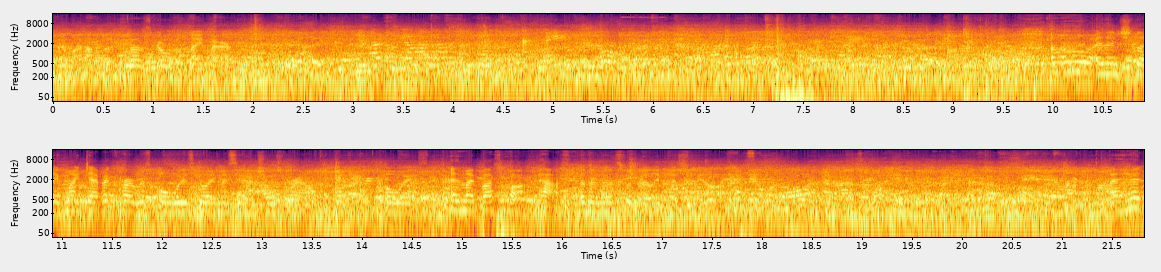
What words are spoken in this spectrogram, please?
Know what happened. That was a nightmare. Oh, and then she, like my debit card was always going missing when she was around. Always. And my bus pa- pass. And then this one really pissed me off. I had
